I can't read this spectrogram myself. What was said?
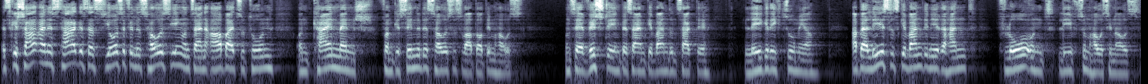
Es geschah eines Tages, dass Josef in das Haus ging und seine Arbeit zu tun, und kein Mensch vom Gesinde des Hauses war dort im Haus. Und sie erwischte ihn bei seinem Gewand und sagte, lege dich zu mir. Aber er ließ das Gewand in ihre Hand, floh und lief zum Haus hinaus.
